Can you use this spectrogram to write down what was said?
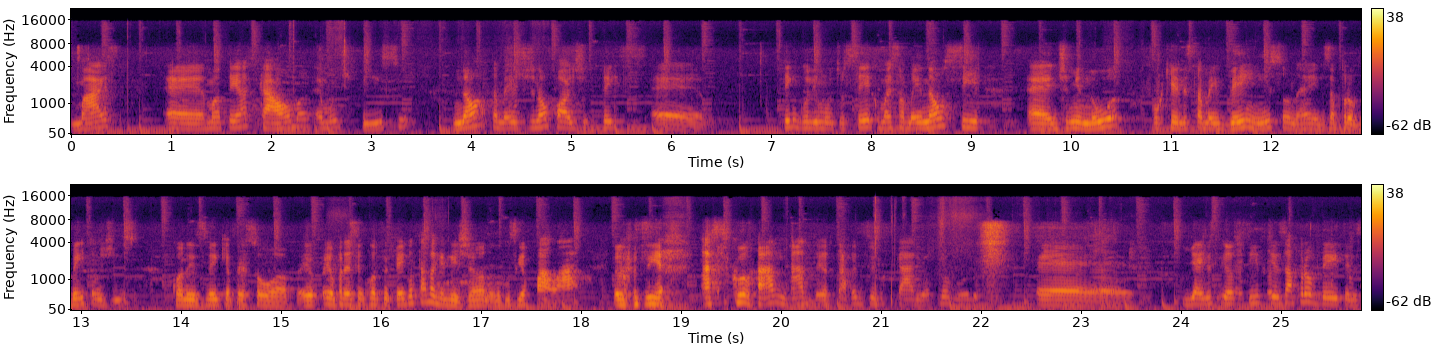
Mas é, mantenha calma, é muito difícil. Não, também a gente não pode ter, é, ter engolir muito seco, mas também não se é, diminua, porque eles também veem isso, né? Eles aproveitam disso. Quando eles veem que a pessoa. Eu, eu por exemplo, quando fui pego, eu tava gaguejando, eu não conseguia falar eu não conseguia articular nada, eu tava tipo, cara, em outro mundo. É... E aí eu sinto que eles aproveitam, eles,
